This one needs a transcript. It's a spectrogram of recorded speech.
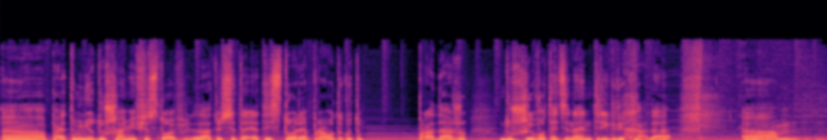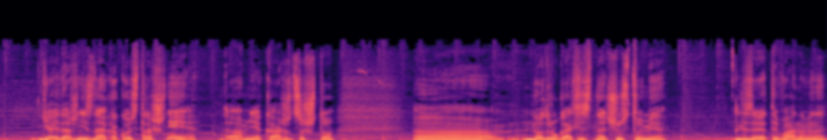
э, поэтому у нее душа Мефистофеля, да, то есть это, это история про вот какую-то продажу души. Вот эти, наверное, три греха, да. Э, я даже не знаю, какой страшнее, да, мне кажется, что э, надругательство над чувствами Елизаветы Ивановны,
